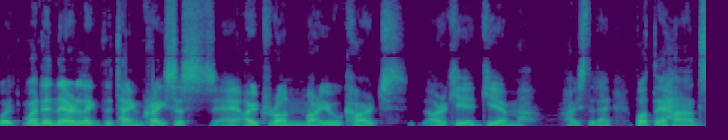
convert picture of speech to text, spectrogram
But went in there like the Time Crisis, uh, Outrun, Mario Kart arcade game, House of the Dead. But they had,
